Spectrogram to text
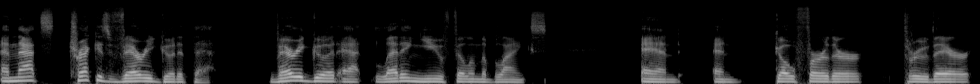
And that's trek is very good at that. Very good at letting you fill in the blanks and and go further through their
